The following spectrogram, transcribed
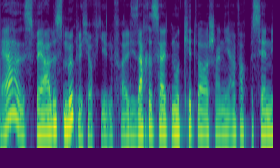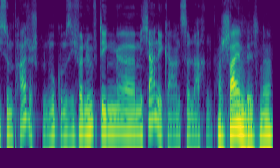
Ja, es wäre alles möglich auf jeden Fall. Die Sache ist halt nur, Kid war wahrscheinlich einfach bisher nicht sympathisch genug, um sich vernünftigen äh, Mechaniker anzulachen. Wahrscheinlich, ne?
